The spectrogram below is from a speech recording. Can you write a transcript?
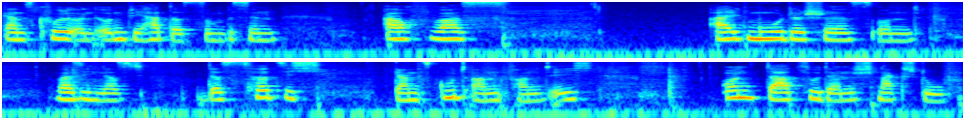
ganz cool und irgendwie hat das so ein bisschen auch was altmodisches und weiß ich nicht, das, das hört sich ganz gut an, fand ich. Und dazu deine Schnackstuf.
